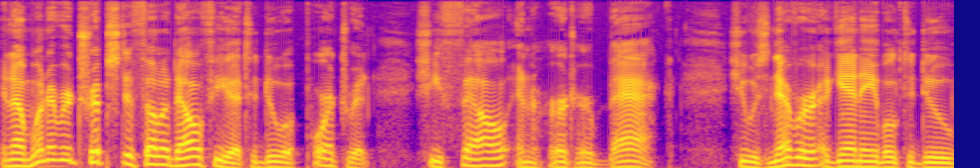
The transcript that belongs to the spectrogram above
and on one of her trips to Philadelphia to do a portrait, she fell and hurt her back. She was never again able to do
